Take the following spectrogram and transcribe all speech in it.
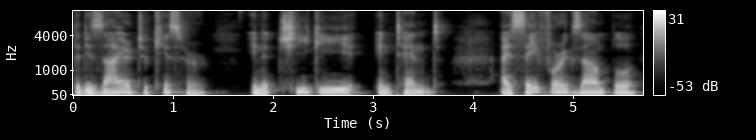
the desire to kiss her in a cheeky intent. I say, for example,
